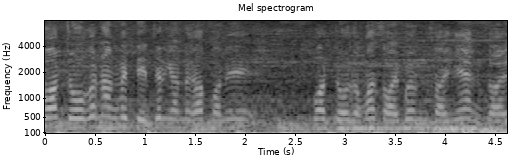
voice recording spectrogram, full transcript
บอสโจก็นั่งไม่ติดเช่นกันนะครับวันนี้บอสโจต้องมาซอยเบิ้งซอยแง่งซอย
